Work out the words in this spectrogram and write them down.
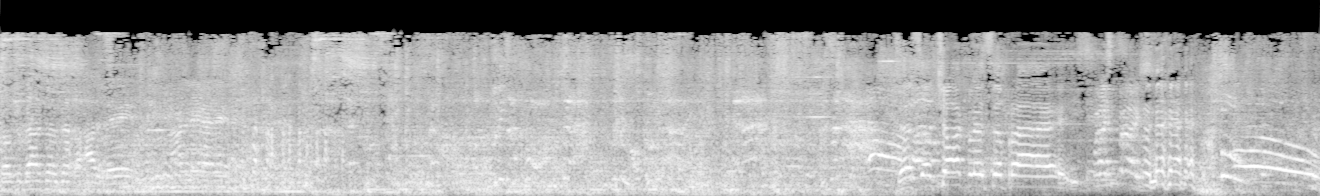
Zoals we daar zo zeggen, alleen. Alleen, alleen. Chocolate surprise! Surprise, surprise! Whoa!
